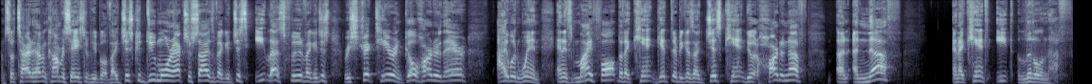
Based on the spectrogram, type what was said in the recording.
I'm so tired of having conversations with people. If I just could do more exercise, if I could just eat less food, if I could just restrict here and go harder there, I would win. And it's my fault that I can't get there because I just can't do it hard enough, enough, and I can't eat little enough.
